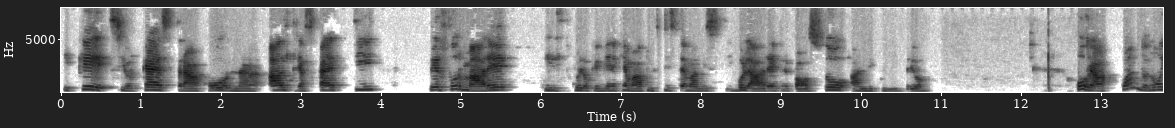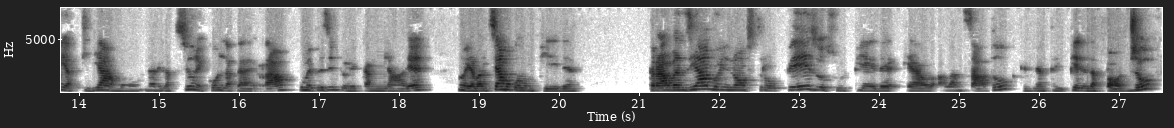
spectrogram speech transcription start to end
e che si orchestra con altri aspetti per formare il, quello che viene chiamato il sistema vestibolare preposto all'equilibrio. Ora, quando noi attiviamo la relazione con la terra, come per esempio nel camminare, noi avanziamo con un piede, travasiamo il nostro peso sul piede che è avanzato, che diventa il piede d'appoggio,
